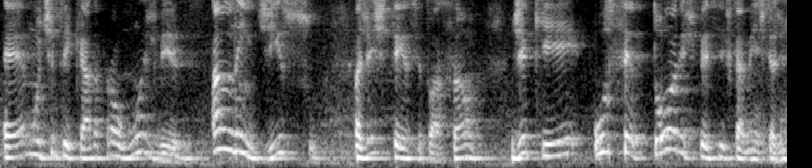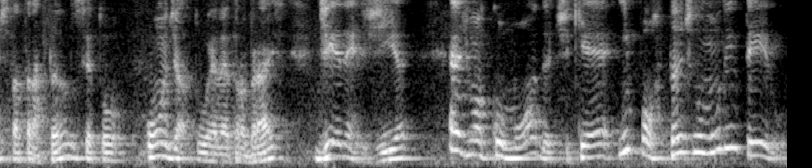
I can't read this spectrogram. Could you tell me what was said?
é multiplicada por algumas vezes. Além disso, a gente tem a situação de que o setor especificamente que a gente está tratando, o setor onde atua a Eletrobras, de energia, é de uma commodity que é importante no mundo inteiro.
